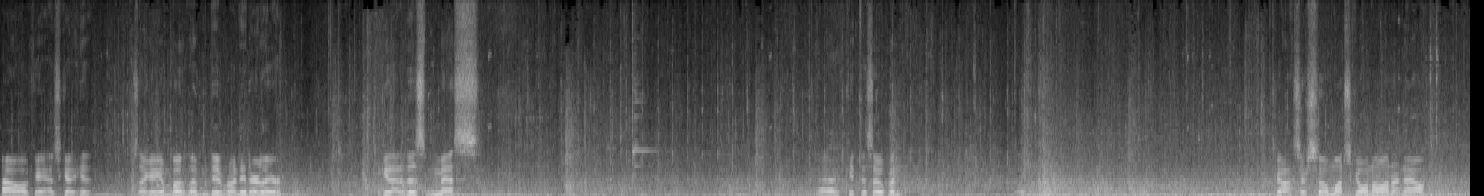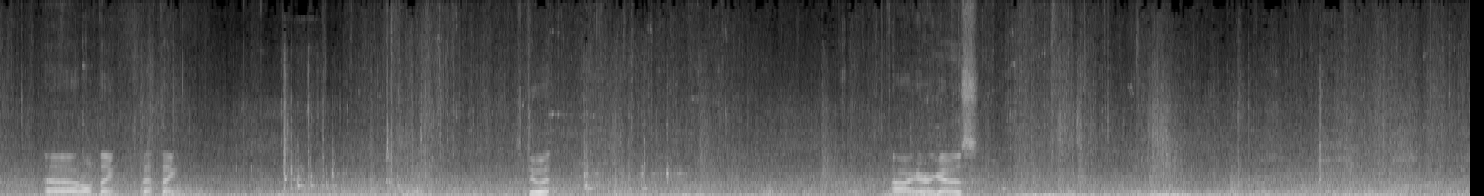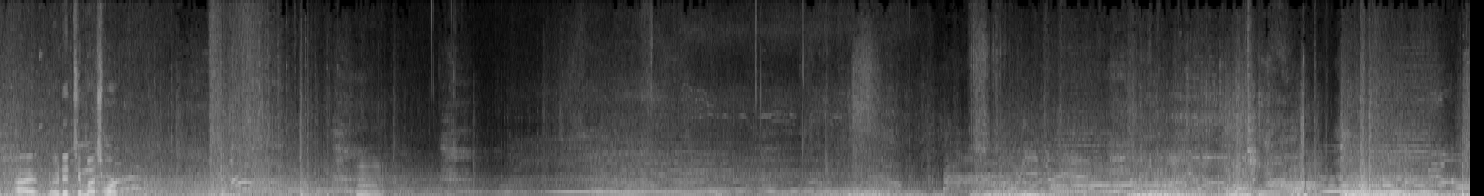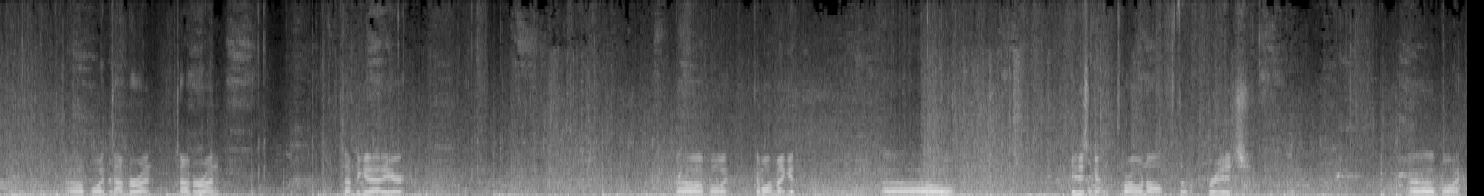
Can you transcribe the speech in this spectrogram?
Oh, okay, I just gotta hit it. So I gotta get them both up and did what I did earlier. Get out of this mess. Uh, get this open. Gosh, there's so much going on right now. Uh, wrong thing. That thing. Let's do it. Alright, here it goes. Alright, we did too much work. Hmm. Oh boy, time to run. Time to run. Time to get out of here. Oh boy. Come on, make it. Oh. He just got thrown off the bridge. Oh boy.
